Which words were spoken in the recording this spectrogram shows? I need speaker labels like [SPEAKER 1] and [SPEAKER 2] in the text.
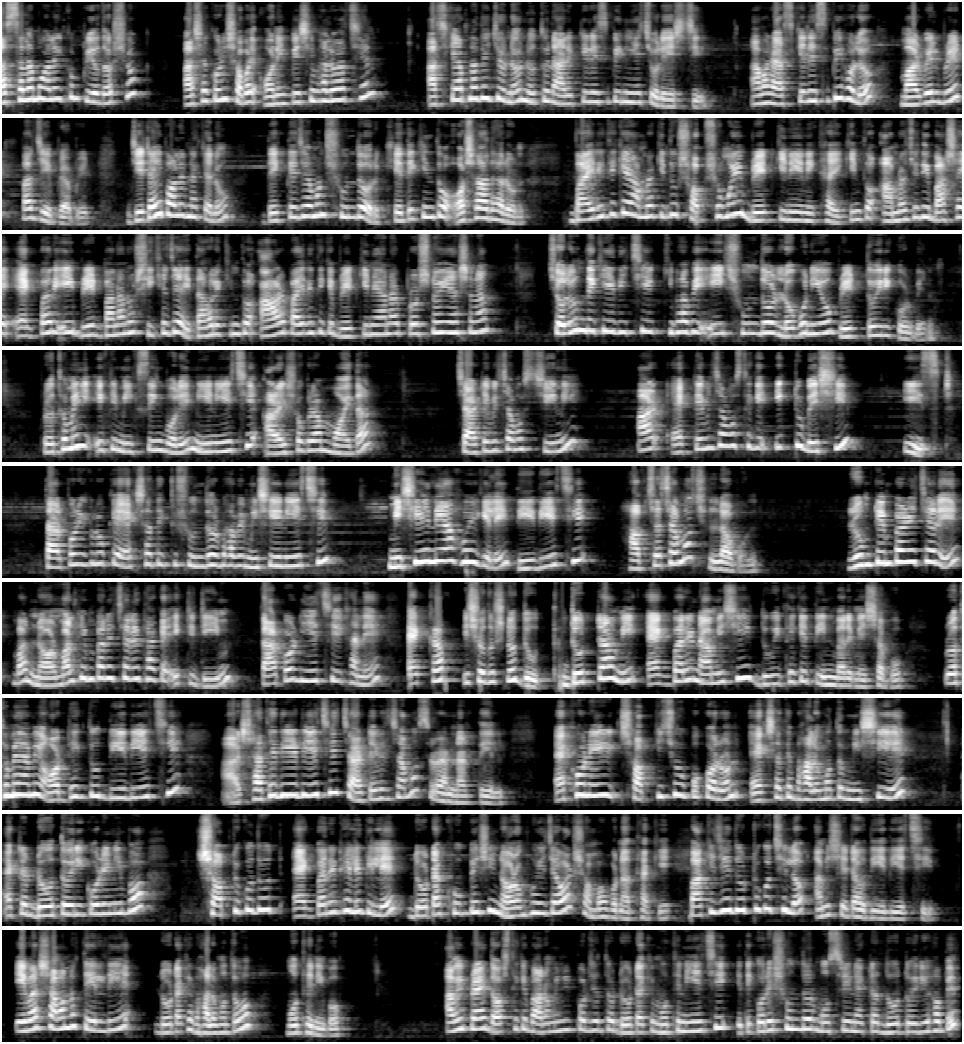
[SPEAKER 1] আসসালামু আলাইকুম, প্রিয় দর্শক। আশা করি সবাই অনেক বেশি ভালো আছেন। আজকে আপনাদের জন্য নতুন আরেকটি রেসিপি নিয়ে চলে এসেছি। আমার আজকের রেসিপি হলো মার্বেল ব্রেড বা জেব্রা ব্রেড। যেটাই বলে না কেন, দেখতে যেমন সুন্দর, খেতে কিন্তু অসাধারণ। বাইরে থেকে আমরা কিন্তু সবসময় ব্রেড কিনে এনে খাই। কিন্তু আমরা যদি বাসায় একবার এই ব্রেড বানানো শিখে যাই, তাহলে কিন্তু আর বাইরে থেকে ব্রেড কিনে আনার প্রশ্নই আসে না। চলুন দেখিয়ে দিচ্ছি কীভাবে এই সুন্দর লোভনীয় ব্রেড তৈরি করবেন। প্রথমেই একটি মিক্সিং বলে নিয়ে নিয়েছি আড়াইশো গ্রাম ময়দা, চার টেবিল চামচ চিনি আর এক টেবিল চামচ থেকে একটু বেশি ইস্ট তারপর এগুলোকে একসাথে একটু সুন্দরভাবে মিশিয়ে নিয়েছি। মিশিয়ে নেওয়া হয়ে গেলে দিয়ে দিয়েছি হাফ চা চামচ লবণ। রুম টেম্পারেচারে বা নর্মাল টেম্পারেচারে থাকা একটি ডিম। তারপর নিয়েছি এখানে এক কাপ ঈষদুষ্ণ দুধ। দুধটা আমি একবারে না মিশিয়ে দুই থেকে তিনবারে মেশাবো। প্রথমে আমি অর্ধেক দুধ দিয়ে দিয়েছি আর সাথে দিয়ে দিয়েছি চার টেবিল চামচ রান্নার তেল। এখন এই সব কিছু উপকরণ একসাথে ভালো মতো মিশিয়ে একটা ডো তৈরি করে নিব। সবটুকু দুধ একবারে ঢেলে দিলে ডোটা খুব বেশি নরম হয়ে যাওয়ার সম্ভাবনা থাকে। বাকি যে দুধটুকু ছিল আমি সেটাও দিয়ে দিয়েছি। এবার সামান্য তেল দিয়ে ডোটাকে ভালো মতো মথে নিব। আমি প্রায় দশ থেকে বারো মিনিট পর্যন্ত ডোটাকে মথে নিয়েছি। এতে করে সুন্দর মসৃণ একটা ডো তৈরি হবে।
